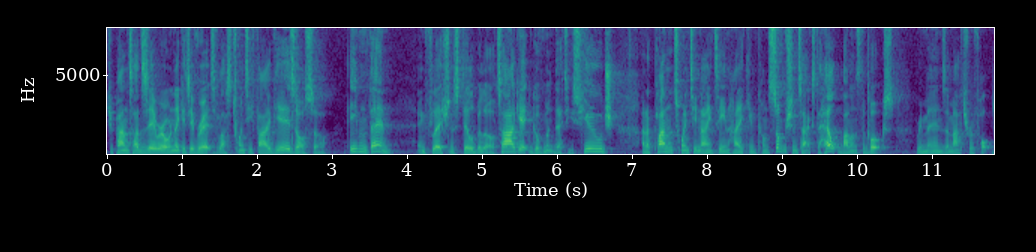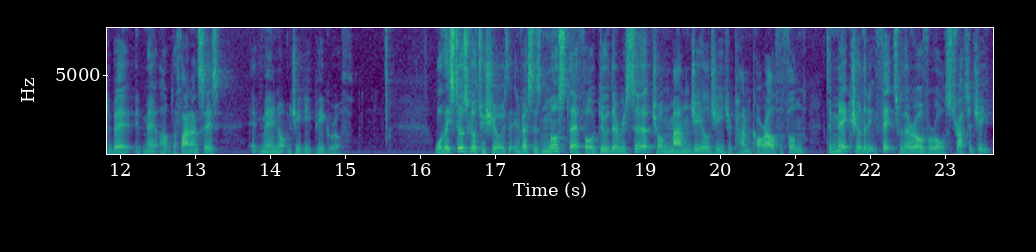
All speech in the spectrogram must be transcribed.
Japan's had zero or negative rates for the last 25 years or so. Even then, inflation still below target, government debt is huge, and a planned 2019 hike in consumption tax to help balance the books remains a matter of hot debate. It may help the finances, it may not GDP growth. What this does go to show is that investors must therefore do their research on MAN GLG Japan Core Alpha Fund to make sure that it fits with their overall strategy,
